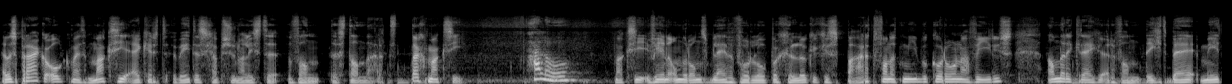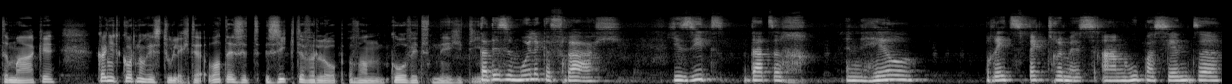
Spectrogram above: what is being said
En we spraken ook met Maxi Eckert, wetenschapsjournaliste van De Standaard. Dag Maxi. Hallo. Maxi, velen onder ons blijven voorlopig gelukkig gespaard van het nieuwe coronavirus. Anderen krijgen er van dichtbij mee te maken. Kan je het kort nog eens toelichten? Wat is het ziekteverloop van COVID-19? Dat is een moeilijke vraag. Je ziet dat er een heel breed spectrum is aan hoe patiënten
